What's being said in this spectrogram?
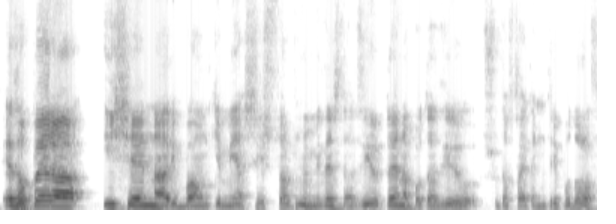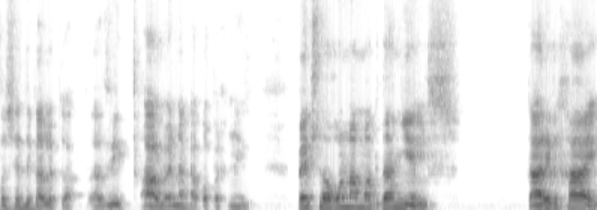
Εδώ πέρα είχε ένα rebound και μία assist, το άλλο με 0 στα 2, το ένα από τα δύο σου αυτά ήταν τρίποντο, όλα αυτά σε 11 λεπτά. Δηλαδή, άλλο ένα κακό παιχνίδι. Παίξει το αγώνα McDaniels. Career high.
